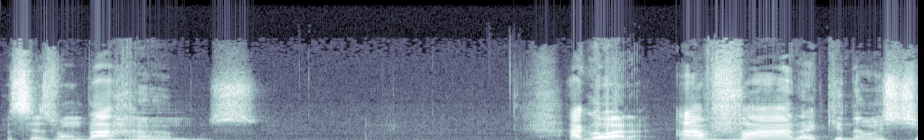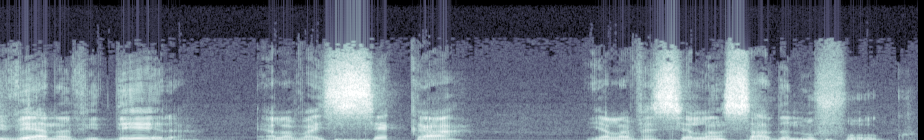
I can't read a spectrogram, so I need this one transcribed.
Vocês vão dar ramos. Agora, a vara que não estiver na videira, ela vai secar e ela vai ser lançada no fogo.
